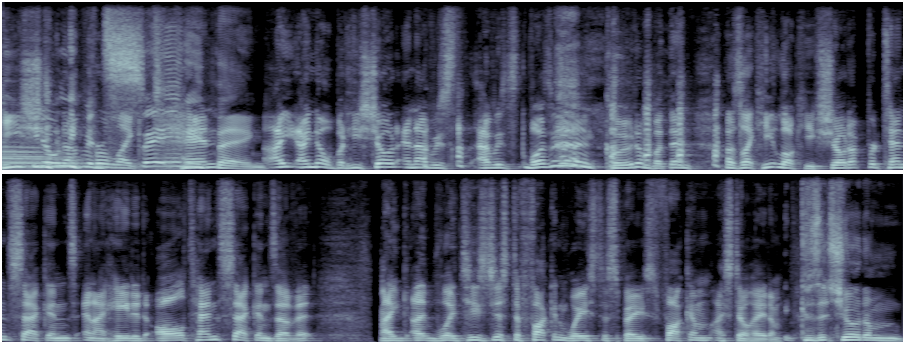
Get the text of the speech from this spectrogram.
he showed didn't up for like ten. anything. I, I know, but he showed, and I was I was wasn't going to include him, but then I was like, he look, he showed up for ten seconds, and I hated all ten seconds of it. I, I like he's just a fucking waste of space. Fuck him. I still hate him. because it showed him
